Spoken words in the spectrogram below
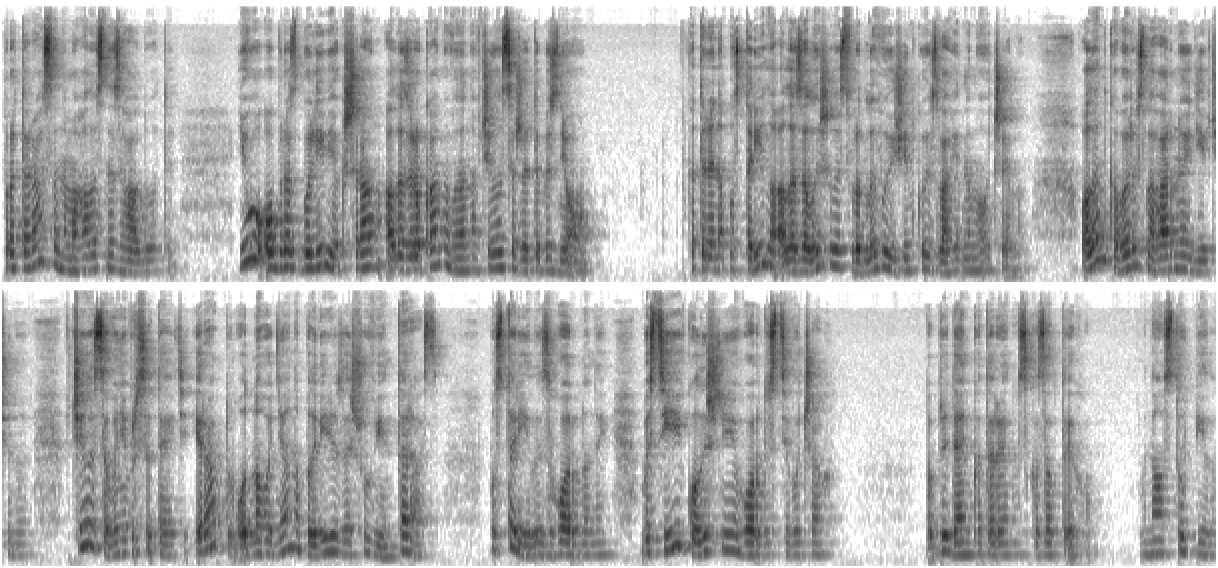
Про Тараса намагалась не згадувати. Його образ болів, як шрам, але з роками вона навчилася жити без нього. Катерина постаріла, але залишилась вродливою жінкою з лагідними очима. Оленка виросла гарною дівчиною, вчилася в університеті, і раптом одного дня на подвір'я зайшов він, Тарас, постарілий, згорблений, без цієї колишньої гордості в очах. Добрий день, Катерино, сказав тихо. Вона остовпіла.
